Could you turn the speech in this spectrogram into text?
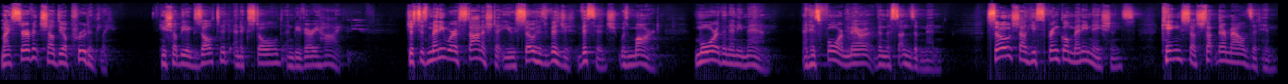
my servant shall deal prudently. He shall be exalted and extolled and be very high. Just as many were astonished at you, so his visage was marred more than any man, and his form more than the sons of men. So shall he sprinkle many nations. Kings shall shut their mouths at him.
